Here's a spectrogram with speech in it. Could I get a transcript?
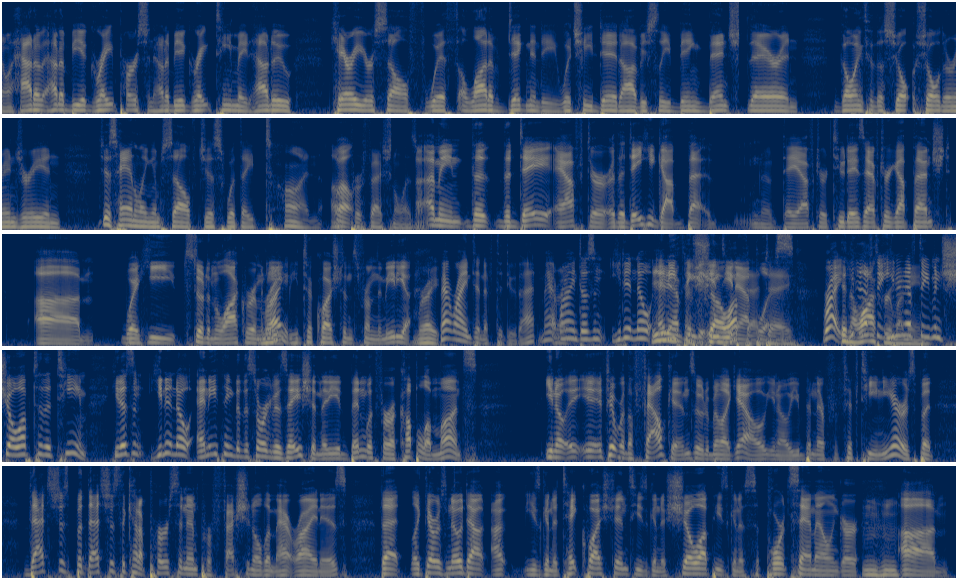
know, how to how to be a great person, how to be a great teammate, how to carry yourself with a lot of dignity, which he did. Obviously, being benched there and going through the shou- shoulder injury and just handling himself just with a ton of Well, professionalism. I mean, the the day after, or the day he got, be- no, day after, two days after he got benched, um, where he stood in the locker room and Right. he, he took questions from the media. Right. Matt Ryan didn't have to do that. Matt Right. Ryan doesn't. He didn't know He didn't to anything up that Indianapolis. Right. In he the didn't, have to, he didn't have to even show up to the team. He doesn't. He didn't know anything to this organization that he had been with for a couple of months. You know, if it were the Falcons, it would have been like, yeah, well, you know, you've been there for 15 years, but. That's just, but that's just the kind of person and professional that Matt Ryan is. That like there was no doubt uh, he's going to take questions, he's going to show up, he's going to support Sam Ehlinger. Mm-hmm. Um,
